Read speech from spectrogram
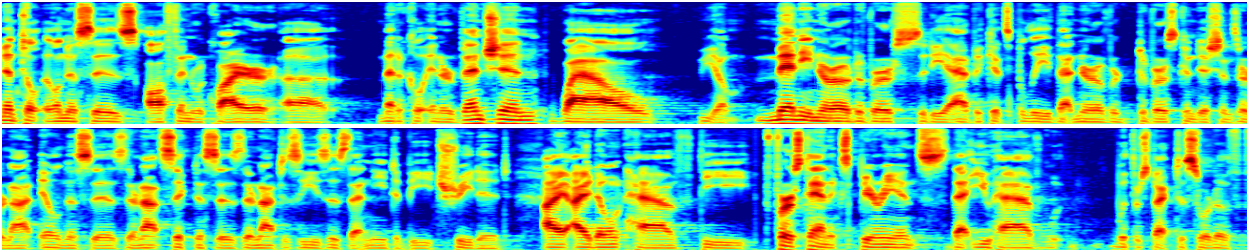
mental illnesses often require uh, medical intervention, while you know, many neurodiversity advocates believe that neurodiverse conditions are not illnesses, they're not sicknesses, they're not diseases that need to be treated. I, I don't have the firsthand experience that you have with respect to sort of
